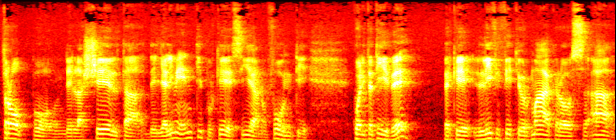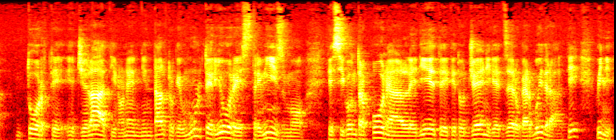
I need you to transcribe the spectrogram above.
troppo della scelta degli alimenti purché siano fonti qualitative, perché l'Ifi Fit Your Macros ha torte e gelati non è nient'altro che un ulteriore estremismo che si contrappone alle diete ketogeniche e zero carboidrati, quindi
